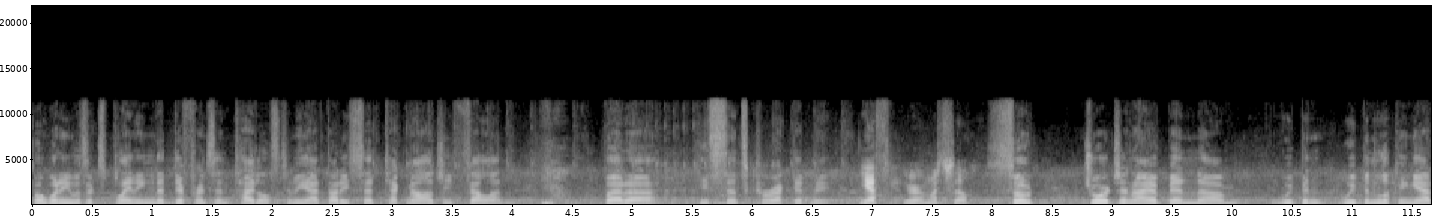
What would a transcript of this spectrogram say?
but when he was explaining the difference in titles to me, I thought he said Technology Felon, but uh, he's since corrected me. Yes, very much so. So George and I have been, um, we've been, we've been looking at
